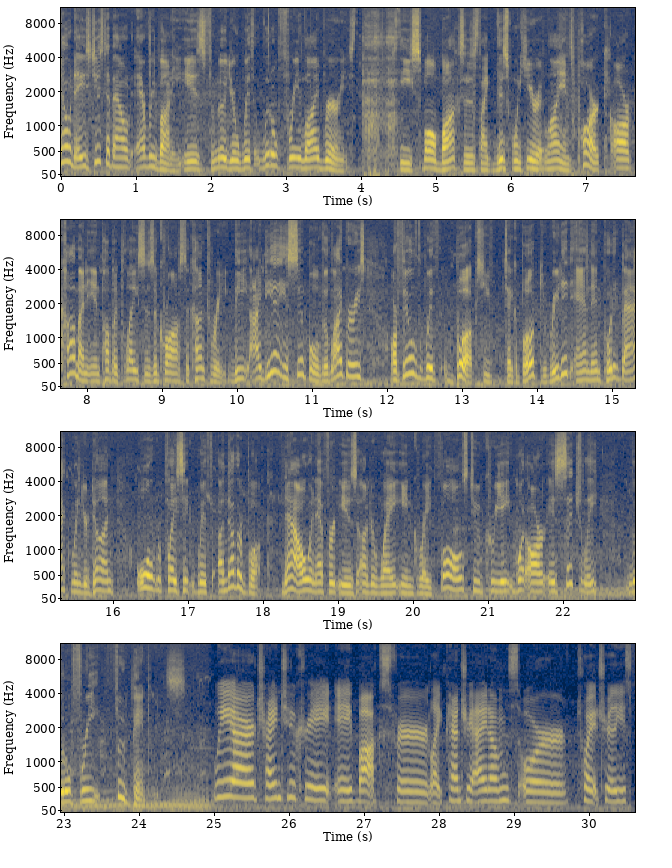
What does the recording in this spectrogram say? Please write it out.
Nowadays, just about everybody is familiar with little free libraries. These small boxes like this one here at Lions Park are common in public places across the country. The idea is simple. The libraries are filled with books. You take a book, you read it, and then put it back when you're done or replace it with another book. Now, an effort is underway in Great Falls to create what are essentially little free food pantries. We are trying to create a box for like pantry items or toiletries.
